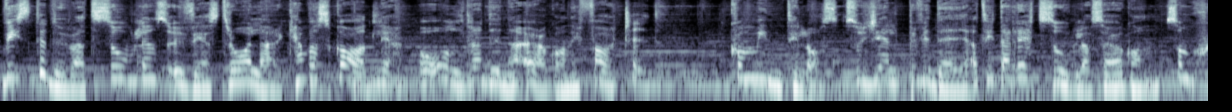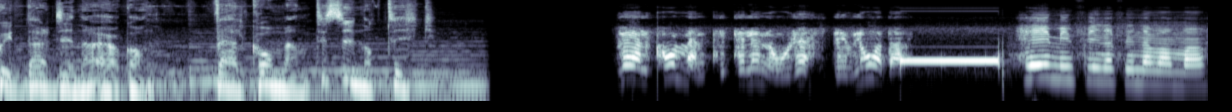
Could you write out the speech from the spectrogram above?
Visste du att solens UV-strålar kan vara skadliga och åldra dina ögon i förtid? Kom in till oss så hjälper vi dig att hitta rätt solglasögon som skyddar dina ögon. Välkommen till Synoptik. Välkommen till Telenor röstbrevlåda. Hej min fina fina mamma.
